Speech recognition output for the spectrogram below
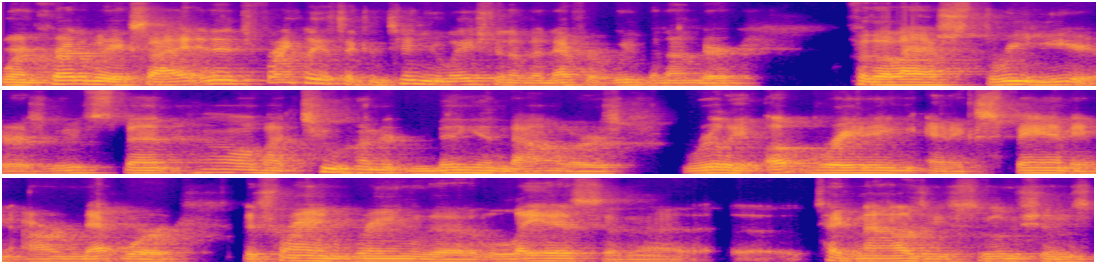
we're incredibly excited. And it's frankly, it's a continuation of an effort we've been under for the last three years. We've spent oh, about $200 million really upgrading and expanding our network to try and bring the latest and the uh, technology solutions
